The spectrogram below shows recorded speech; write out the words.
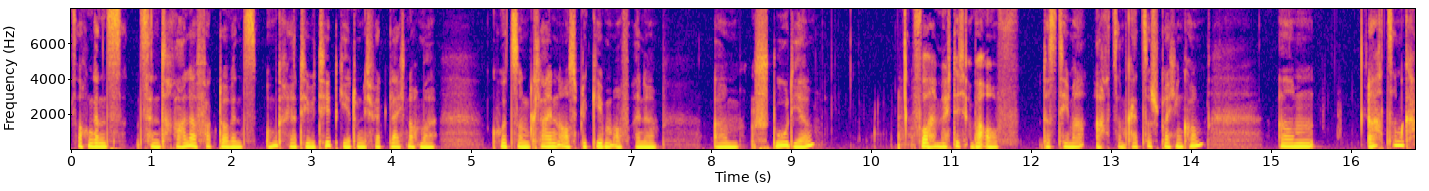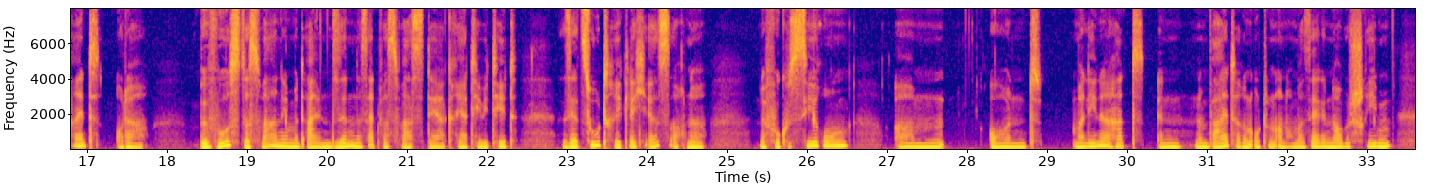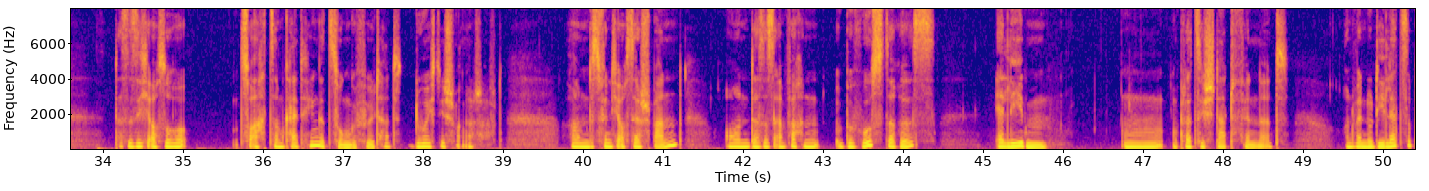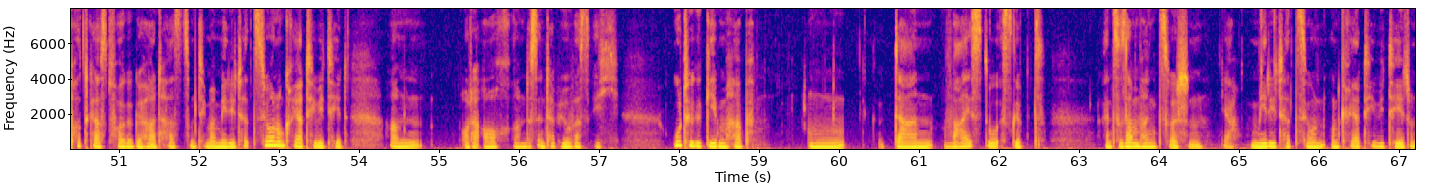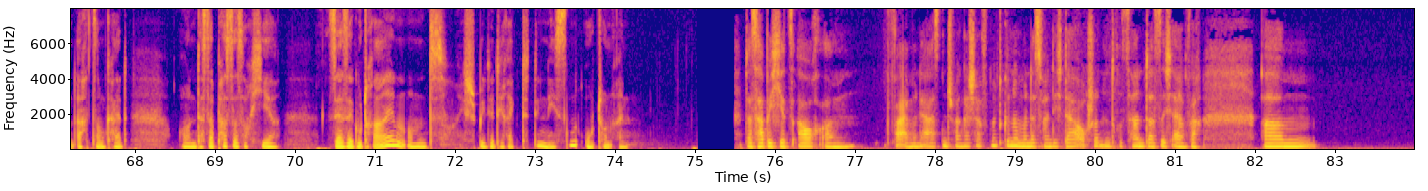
ist auch ein ganz zentraler Faktor, wenn es um Kreativität geht. Und ich werde gleich nochmal kurz so einen kleinen Ausblick geben auf eine ähm, Studie. Vorher möchte ich aber auf das Thema Achtsamkeit zu sprechen kommen. Ähm, Achtsamkeit oder bewusstes Wahrnehmen mit allen Sinnen ist etwas, was der Kreativität sehr zuträglich ist, auch eine, eine Fokussierung. Ähm, und Marlene hat in einem weiteren O-Ton auch nochmal sehr genau beschrieben, dass sie sich auch so zur Achtsamkeit hingezogen gefühlt hat durch die Schwangerschaft. Ähm, das finde ich auch sehr spannend und das ist einfach ein bewussteres Erleben plötzlich stattfindet. Und wenn du die letzte Podcast-Folge gehört hast zum Thema Meditation und Kreativität ähm, oder auch ähm, das Interview, was ich Ute gegeben habe, ähm, dann weißt du, es gibt einen Zusammenhang zwischen ja, Meditation und Kreativität und Achtsamkeit. Und deshalb passt das auch hier sehr, sehr gut rein. Und ich spiele direkt den nächsten O-Ton ein. Das habe ich jetzt auch ähm, vor allem in der ersten Schwangerschaft mitgenommen und das fand ich da auch schon interessant, dass ich einfach ähm,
